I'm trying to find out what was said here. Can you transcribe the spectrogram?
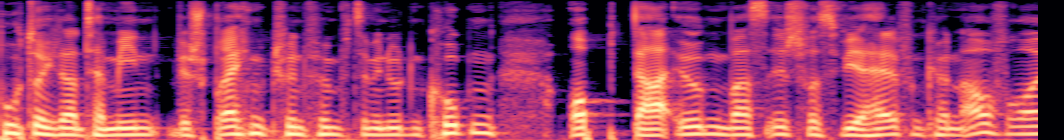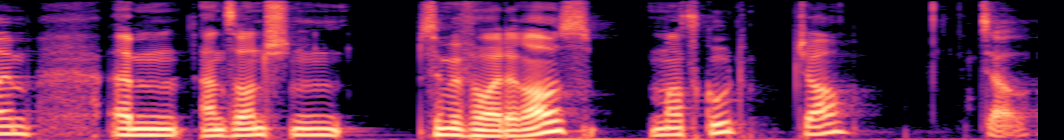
bucht euch da einen Termin, wir sprechen für 15 Minuten, gucken, ob da irgendwas ist, was wir helfen können, aufräumen. Ähm, ansonsten sind wir für heute raus. Macht's gut. Ciao. Ciao.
